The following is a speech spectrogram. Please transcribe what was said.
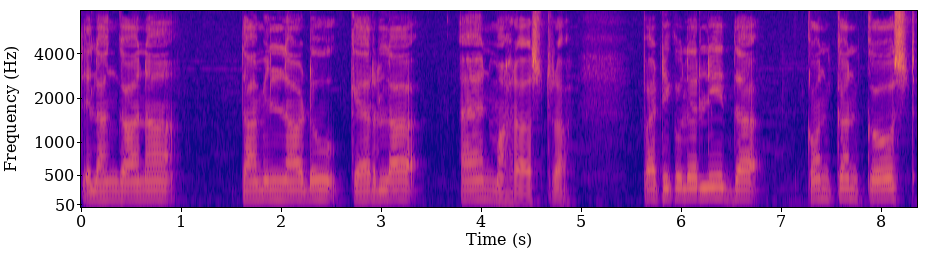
Telangana Tamil Nadu Kerala and Maharashtra, particularly the Konkan coast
